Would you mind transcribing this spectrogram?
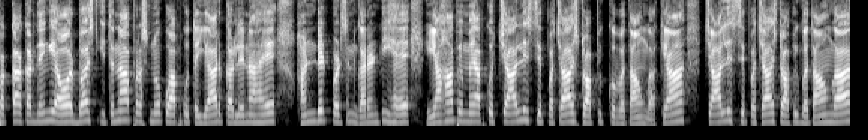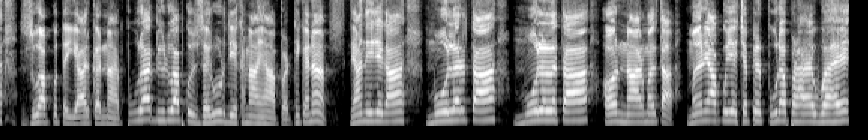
पक्का कर देंगे और बस इतना प्रश्नों को आपको तैयार कर लेना है। 100 परसेंट गारंटी है। यहाँ पे मैं आपको 40 से 50 टॉपिक को बताऊँगा। क्या? 40 से 50 टॉपिक बताऊँगा, जो आपको तैयार करना है। पूरा वीडियो आपको ज़रूर देखना है यहाँ पर, ठीक ठीक है ना? ध्यान दीजिएगा, मोलरता, मोललता और नॉर्मलता। मैंने आपको ये चैप्टर पूरा पढ़ाया हुआ है,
